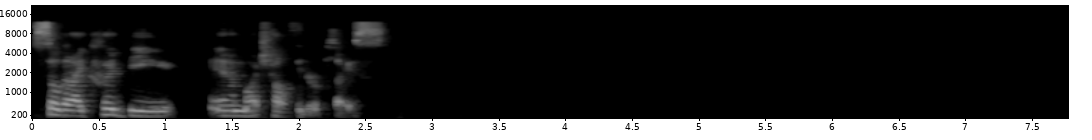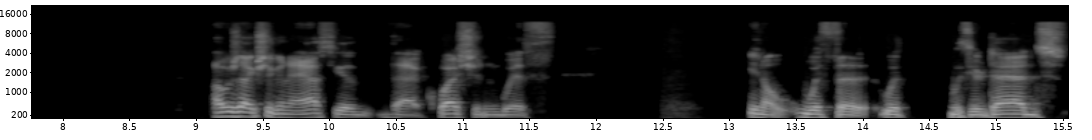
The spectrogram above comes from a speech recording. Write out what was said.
so that I could be in a much healthier place. I was actually going to ask you that question with, you know, with the with with your dad's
